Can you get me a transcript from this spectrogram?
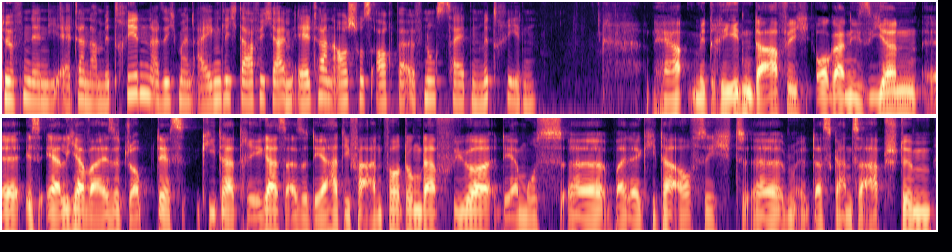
Dürfen denn die Eltern da mitreden? Also ich meine, eigentlich darf ich ja im Elternausschuss auch bei Öffnungszeiten mitreden. Naja, mit Reden darf ich. Organisieren äh, ist ehrlicherweise Job des Kita-Trägers. Also der hat die Verantwortung dafür. Der muss äh, bei der Kita-Aufsicht äh, das Ganze abstimmen.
